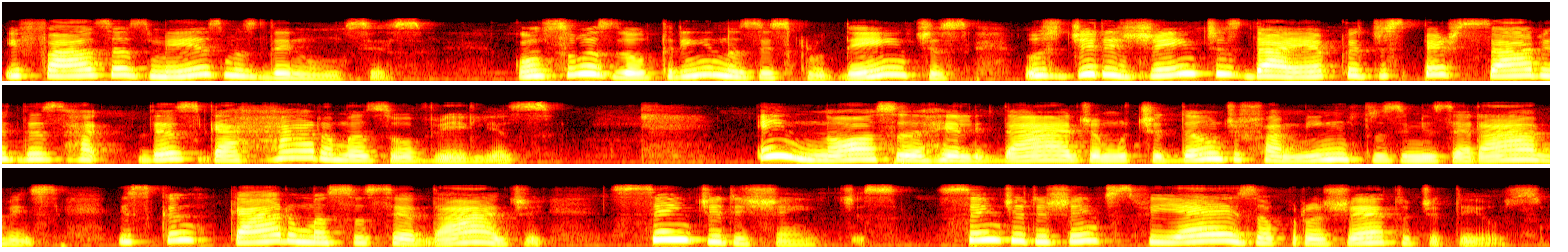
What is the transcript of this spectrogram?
e faz as mesmas denúncias. Com suas doutrinas excludentes, os dirigentes da época dispersaram e desgarraram as ovelhas. Em nossa realidade, a multidão de famintos e miseráveis escancara uma sociedade sem dirigentes, sem dirigentes fiéis ao projeto de Deus.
